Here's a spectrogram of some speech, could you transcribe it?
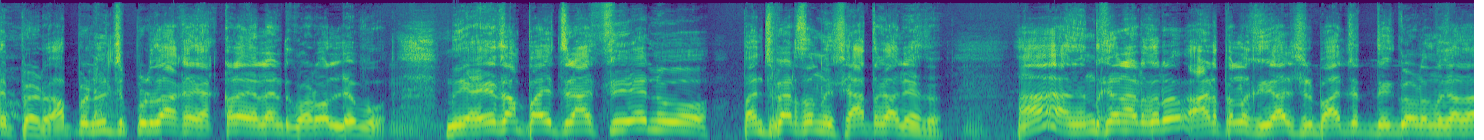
చెప్పాడు. అప్పటి నుంచి ఇప్పుడు దాకా ఎక్కడ ఎలాంటి గొడవలు లేవు. మీ అయ్య సంపాదించిన ఆస్తియే నువ్వు పంచిపెడతావు నీకు చేత కాలేదు ఎందుకని అడగరు? ఆడపిల్లకి ఇవ్వాల్సిన బాధ్యత దిగ్గోడు ఉంది కదా.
